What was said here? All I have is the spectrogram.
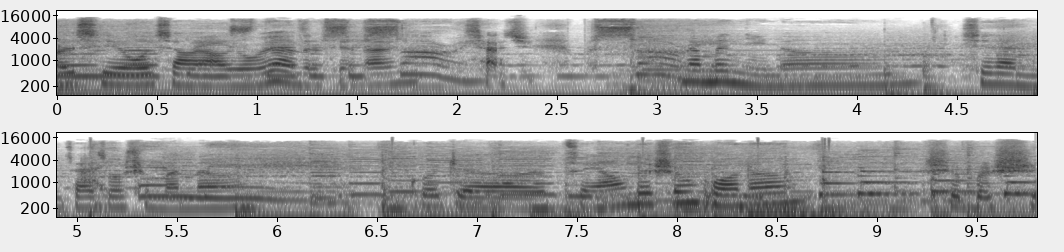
而且我想要永远的简单下去。那么你呢？现在你在做什么呢？过着怎样的生活呢？是不是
